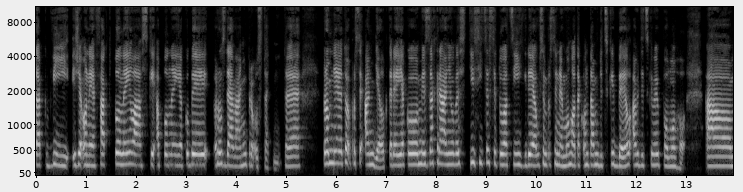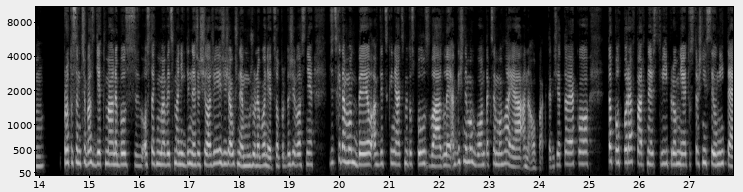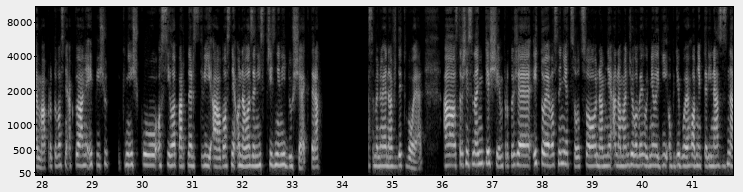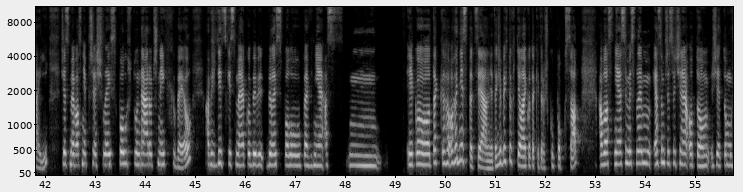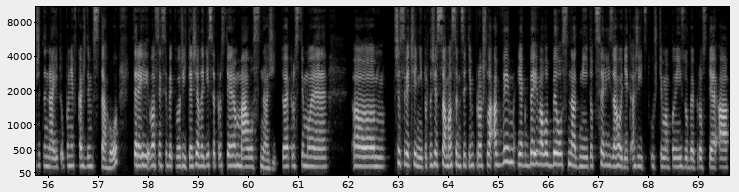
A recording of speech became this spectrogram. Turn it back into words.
tak ví, že on je fakt plný lásky a plný jakoby rozdávání pro ostatní. To je pro mě je to prostě anděl, který jako mi zachránil ve tisíce situacích, kdy já už jsem prostě nemohla, tak on tam vždycky byl a vždycky mi pomohl. A proto jsem třeba s dětma nebo s ostatníma věcma nikdy neřešila, že ježiš, já už nemůžu nebo něco, protože vlastně vždycky tam on byl a vždycky nějak jsme to spolu zvládli a když nemohl on, tak jsem mohla já a naopak. Takže to jako ta podpora v partnerství pro mě je to strašně silný téma, proto vlastně aktuálně i píšu knížku o síle partnerství a vlastně o nalezení zpřízněný duše, která se jmenuje Navždy tvoje. A strašně se na ní těším, protože i to je vlastně něco, co na mě a na manželovi hodně lidí obdivuje, hlavně který nás znají, že jsme vlastně přešli spoustu náročných chvil a vždycky jsme jako by byli spolu pevně a mm, jako tak hodně speciálně, takže bych to chtěla jako taky trošku popsat. A vlastně já si myslím, já jsem přesvědčená o tom, že to můžete najít úplně v každém vztahu, který vlastně si vytvoříte, že lidi se prostě jenom málo snaží. To je prostě moje um, přesvědčení, protože sama jsem si tím prošla a vím, jak bývalo bylo snadný to celý zahodit a říct, už tě mám plný zuby prostě a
